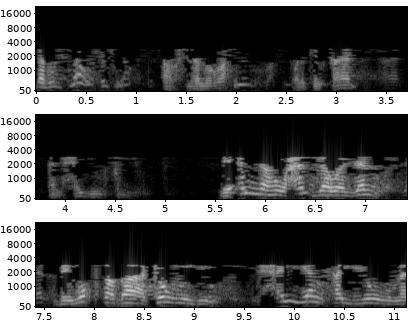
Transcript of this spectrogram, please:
له الأسماء الحسنى. الرحمن الرحيم. ولكن قال الحي القيوم. لأنه عز وجل بمقتضى كونه حيا قيوما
